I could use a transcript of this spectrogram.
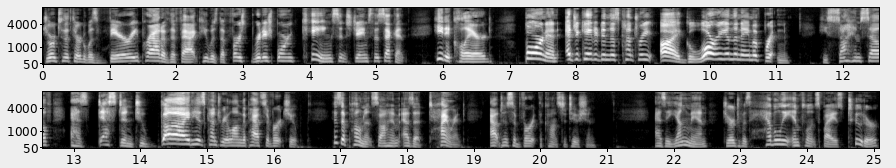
George III was very proud of the fact he was the first British born king since James II. He declared, Born and educated in this country, I glory in the name of Britain. He saw himself as destined to guide his country along the paths of virtue. His opponents saw him as a tyrant out to subvert the Constitution. As a young man, George was heavily influenced by his tutor,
